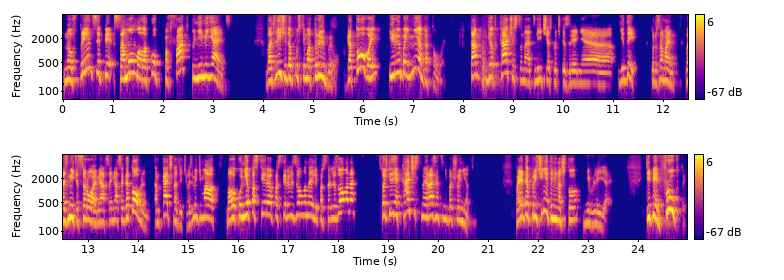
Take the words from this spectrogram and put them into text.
Но в принципе само молоко по факту не меняется. В отличие, допустим, от рыбы готовой и рыбой не готовой. Там идет качественное отличие с точки зрения еды. То же самое, возьмите сырое мясо и мясо готовленное, там качественное отличие. Возьмите молоко не пастеризованное или пастеризованное, с точки зрения качественной разницы небольшой нет. По этой причине это ни на что не влияет. Теперь фрукты.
